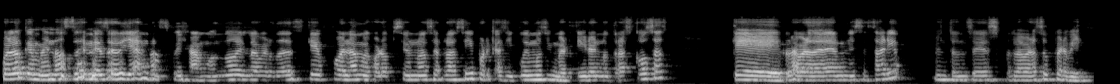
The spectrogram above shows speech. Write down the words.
Fue lo que menos en ese día nos fijamos, ¿no? Y la verdad es que fue la mejor opción no hacerlo así porque así pudimos invertir en otras cosas que la verdad era necesario. Entonces, pues, la verdad, súper bien,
